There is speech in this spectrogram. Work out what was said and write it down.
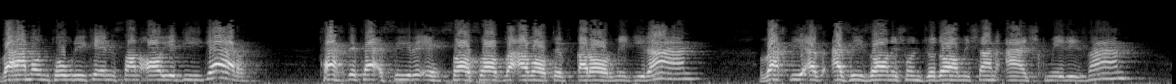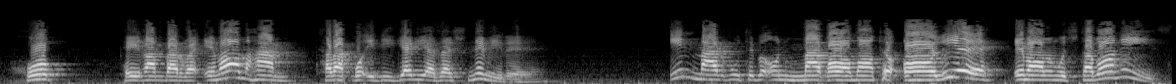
و همانطوری که انسان آی دیگر تحت تأثیر احساسات و عواطف قرار می‌گیرند وقتی از عزیزانشون جدا میشن اشک میریزن خب پیغمبر و امام هم توقع دیگری ازش نمیره. این مربوط به اون مقامات عالی امام مجتبا نیست.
